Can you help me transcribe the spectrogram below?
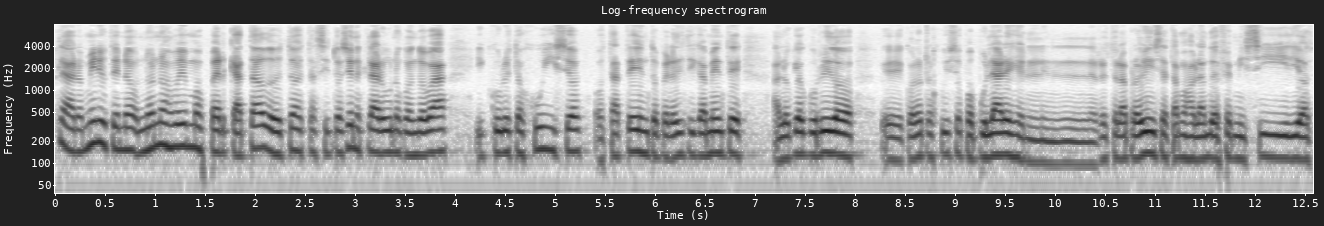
Claro, mire usted, no, no nos hemos percatado de todas estas situaciones. Claro, uno cuando va y cubre estos juicios, o está atento periodísticamente a lo que ha ocurrido eh, con otros juicios populares en, el resto de la provincia, estamos hablando de femicidios,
